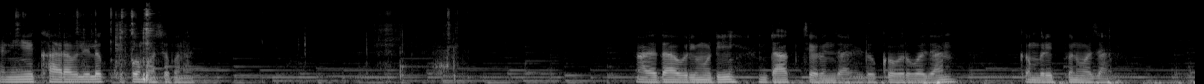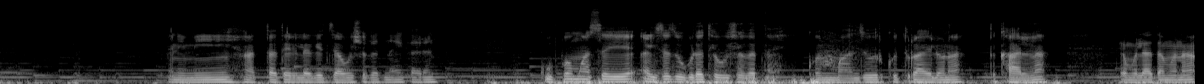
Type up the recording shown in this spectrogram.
आणि हे खारावलेलं खूप असं पण आहे आता आवरी मोठी डाग चरून झाले डोक्यावर वजन कमरेत पण वजन. आणि मी आत्ता तरी लगेच जाऊ शकत नाही कारण कुपम असं हे ऐसंच उघडं ठेवू शकत नाही. कोण मांजूर कुत्रा आयलो ना तर खाल ना. त्यामुळे आता मला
